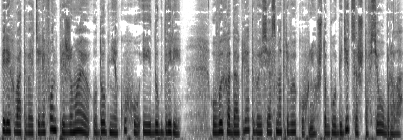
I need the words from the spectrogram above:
Перехватывая телефон, прижимаю удобнее к уху и иду к двери. У выхода оглядываюсь и осматриваю кухню, чтобы убедиться, что все убрала.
